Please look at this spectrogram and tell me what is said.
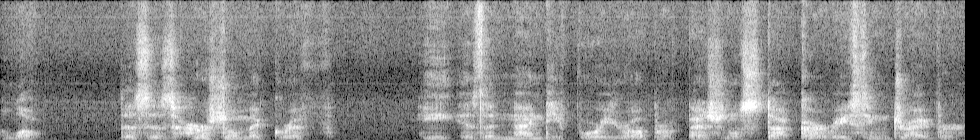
Hello, this is Hershel McGriff. He is a 94 year old professional stock car racing driver.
